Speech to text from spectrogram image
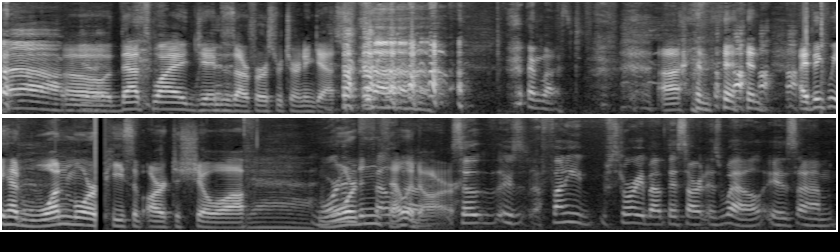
Ah, Oh, that's why James is our first returning guest. and last. Uh, and then I think we had one more piece of art to show off. Yeah. Warden Felidar. So there's a funny story about this art as well. Is um,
